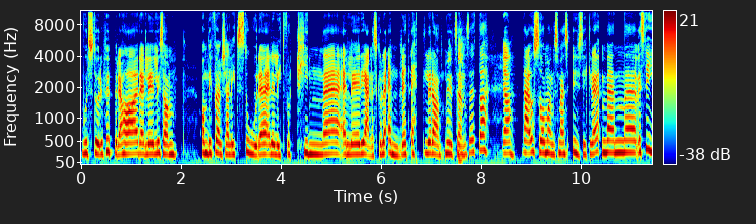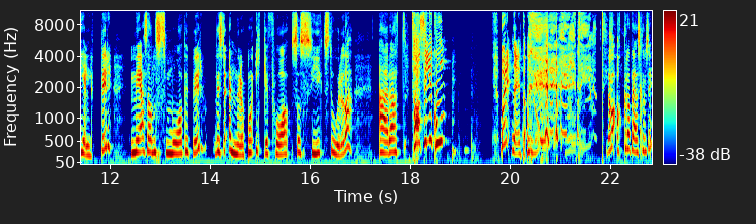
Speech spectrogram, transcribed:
hvor store pupper jeg har, eller liksom om de føler seg litt store eller litt for tynne, eller gjerne skulle endret et eller annet med utseendet sitt. Ja. Det er jo så mange som er usikre, men uh, hvis det hjelper med sånn små pupper, hvis du ender opp med å ikke få så sykt store, da, er at Ta silikon! Bare Nei, ta. Det var akkurat det jeg skulle si.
